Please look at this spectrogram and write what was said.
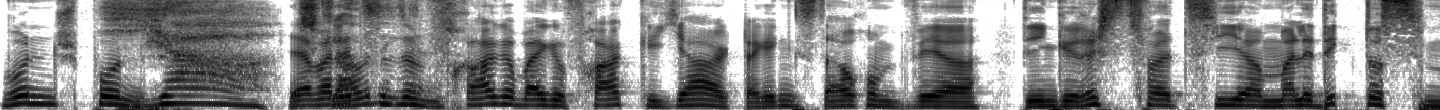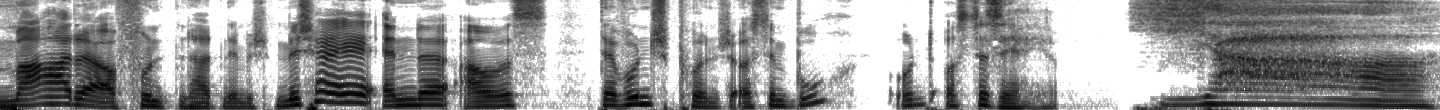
Wunschpunsch. Ja. Ja, war letztens den eine. Frage bei Gefragt gejagt. Da ging es darum, wer den Gerichtsvollzieher Maledictus Marder erfunden hat, nämlich Michael Ende aus Der Wunschpunsch, aus dem Buch und aus der Serie. Ja.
